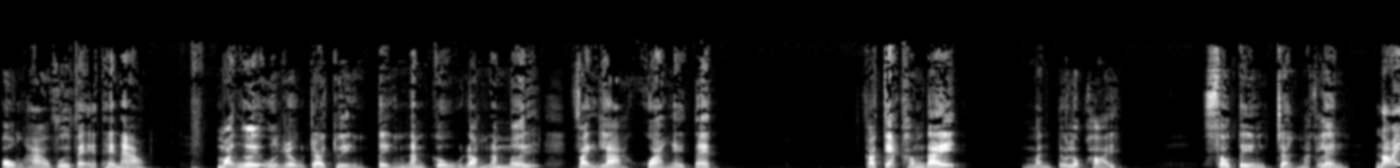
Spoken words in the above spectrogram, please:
ồn ào vui vẻ thế nào. Mọi người uống rượu trò chuyện, tiễn năm cũ đón năm mới, vậy là qua ngày Tết. Có chắc không đấy? Mạnh Tử Lục hỏi. Sâu tiền trợn mắt lên. Nói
